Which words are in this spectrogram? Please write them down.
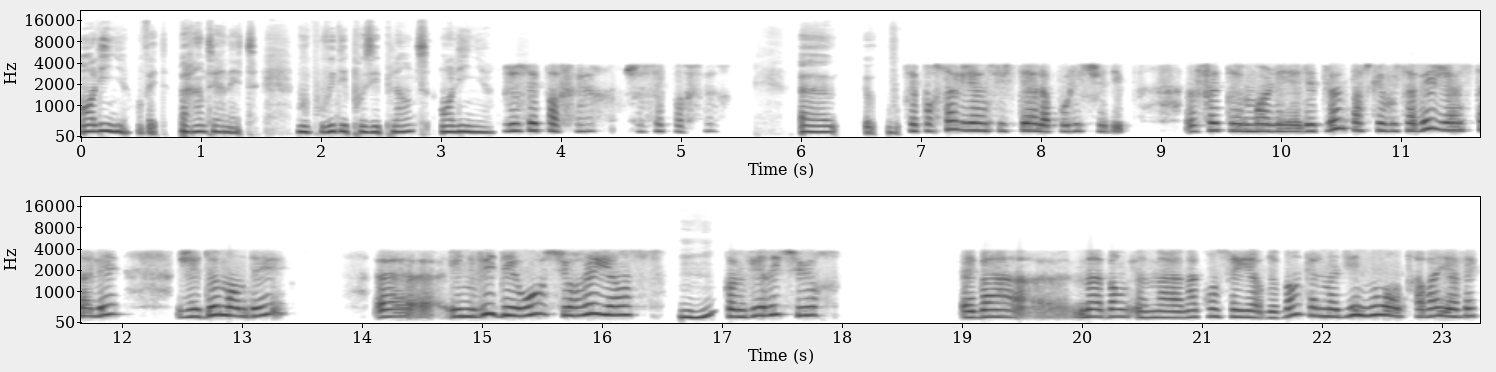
en ligne, en fait, par Internet. Vous pouvez déposer plainte en ligne. Je sais pas faire. Je sais pas faire. Euh, vous- C'est pour ça que j'ai insisté à la police. J'ai dit, euh, faites-moi les, les plaintes parce que vous savez, j'ai installé, j'ai demandé euh, une vidéo surveillance Mhm. comme Vérissure. Eh ben, euh, ma, banque, euh, ma, ma conseillère de banque, elle m'a dit, nous, on travaille avec.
